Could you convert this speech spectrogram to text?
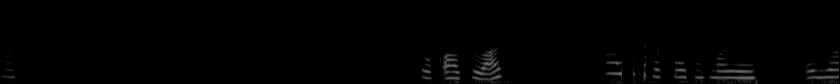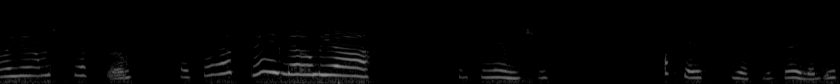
Hadi. Yok 6 var. 6 yapraklı olsun bunlar benim ya yanlış bir şey yaptım. Bakın böyle oluyor. Şurasını yanmışım. Of diyerek siliyorsunuz. Böyle bir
